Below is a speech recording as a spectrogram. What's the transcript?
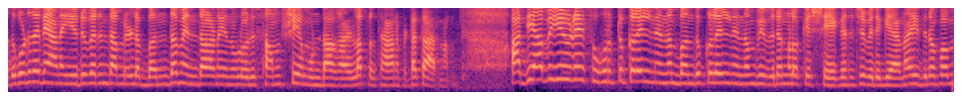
അതുകൊണ്ട് തന്നെയാണ് ഇരുവരും തമ്മിലുള്ള ബന്ധം എന്താണ് എന്നുള്ള ഒരു സംശയം ഉണ്ടാകാനുള്ള പ്രധാനപ്പെട്ട കാരണം. അധ്യാപികയുടെ സുഹൃത്തുക്കളിൽ നിന്നും ബന്ധുക്കളിൽ നിന്നും വിവരങ്ങളൊക്കെ ശേഖരിച്ചു വരികയാണ്. ഇതിനൊപ്പം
